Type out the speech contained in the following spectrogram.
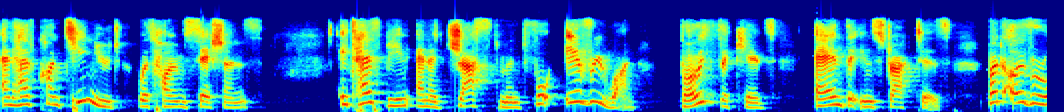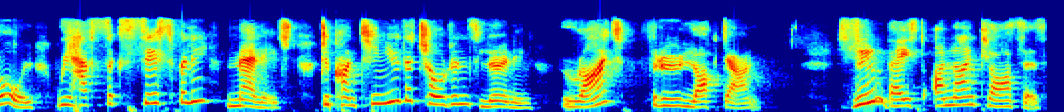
and have continued with home sessions. It has been an adjustment for everyone, both the kids and the instructors. But overall, we have successfully managed to continue the children's learning right through lockdown. Zoom based online classes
